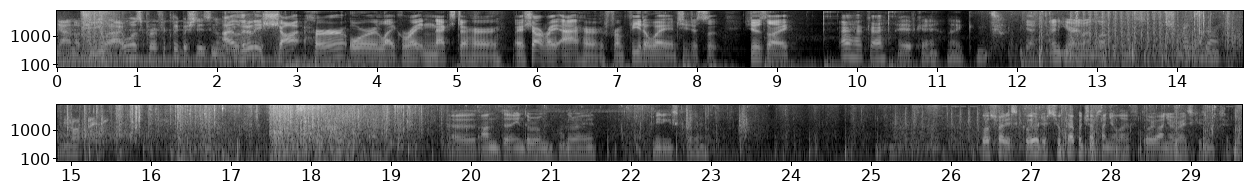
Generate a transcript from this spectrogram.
Yeah, I know. She knew where I was perfectly, but she doesn't know. I you were. literally shot her or like right next to her. Like I shot right at her from feet away and she just she was like, eh, okay. AFK. Like, Yeah. I didn't hear anyone in love with them. So this should be Nice. Uh, on the in the room on the right. Meeting is clear. Close right is clear. There's two Kapkan traps on your left or on your right. Excuse me. Sorry.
